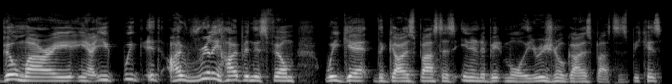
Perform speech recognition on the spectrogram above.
Bill Murray, you know, you, we, it, I really hope in this film we get the Ghostbusters in it a bit more, the original Ghostbusters, because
